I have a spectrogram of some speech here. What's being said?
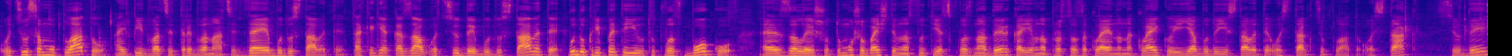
оцю саму плату IP2312, де я буду ставити? Так як я казав, от сюди буду ставити, буду кріпити її тут ось збоку, е, залишу, тому що бачите, в нас тут є сквозна дирка, і вона просто заклеєна наклейкою, і я буду її ставити ось так, цю плату. Ось так, сюди.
